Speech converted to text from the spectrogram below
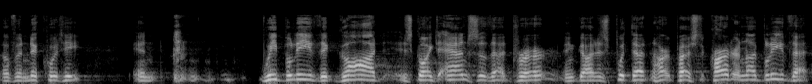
of iniquity. And we believe that God is going to answer that prayer, and God has put that in heart, Pastor Carter, and I believe that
